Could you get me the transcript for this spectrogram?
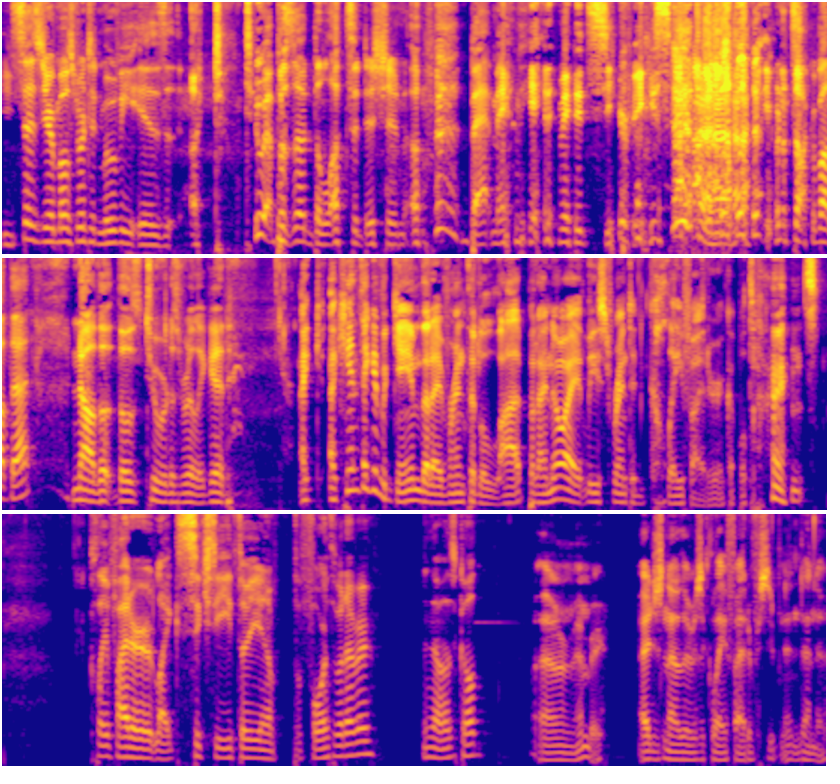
He says your most rented movie is a t- two episode deluxe edition of Batman the Animated Series. you want to talk about that? No, th- those two are just really good. I I can't think of a game that I've rented a lot, but I know I at least rented Clay Fighter a couple times. Clay Fighter like sixty three and a fourth, whatever. Isn't that what it's called? I don't remember. I just know there was a Clay Fighter for Super Nintendo.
